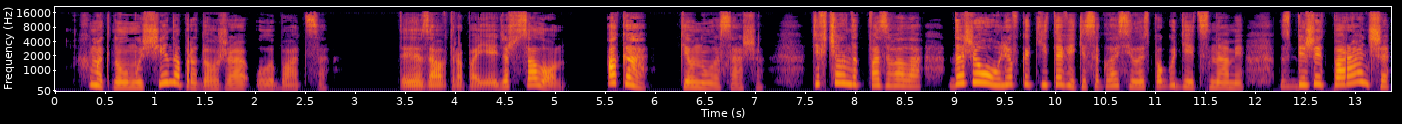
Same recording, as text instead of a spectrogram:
— хмыкнул мужчина, продолжая улыбаться. «Ты завтра поедешь в салон?» «Ага», — кивнула Саша. Девчонок позвала. Даже Оля в какие-то веки согласилась погудеть с нами. Сбежит пораньше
